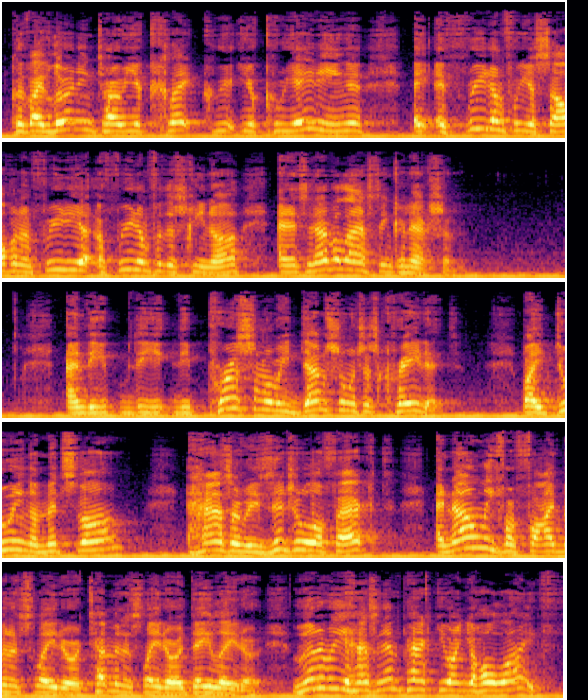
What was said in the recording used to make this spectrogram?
Because by learning Torah, you're, cre- you're creating a, a, freedom for yourself and a, free- a freedom for the Shekhinah, and it's an everlasting connection. And the, the, the personal redemption which is created by doing a mitzvah has a residual effect, and not only for five minutes later, or ten minutes later, or a day later, literally it has an impact you on your whole life,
